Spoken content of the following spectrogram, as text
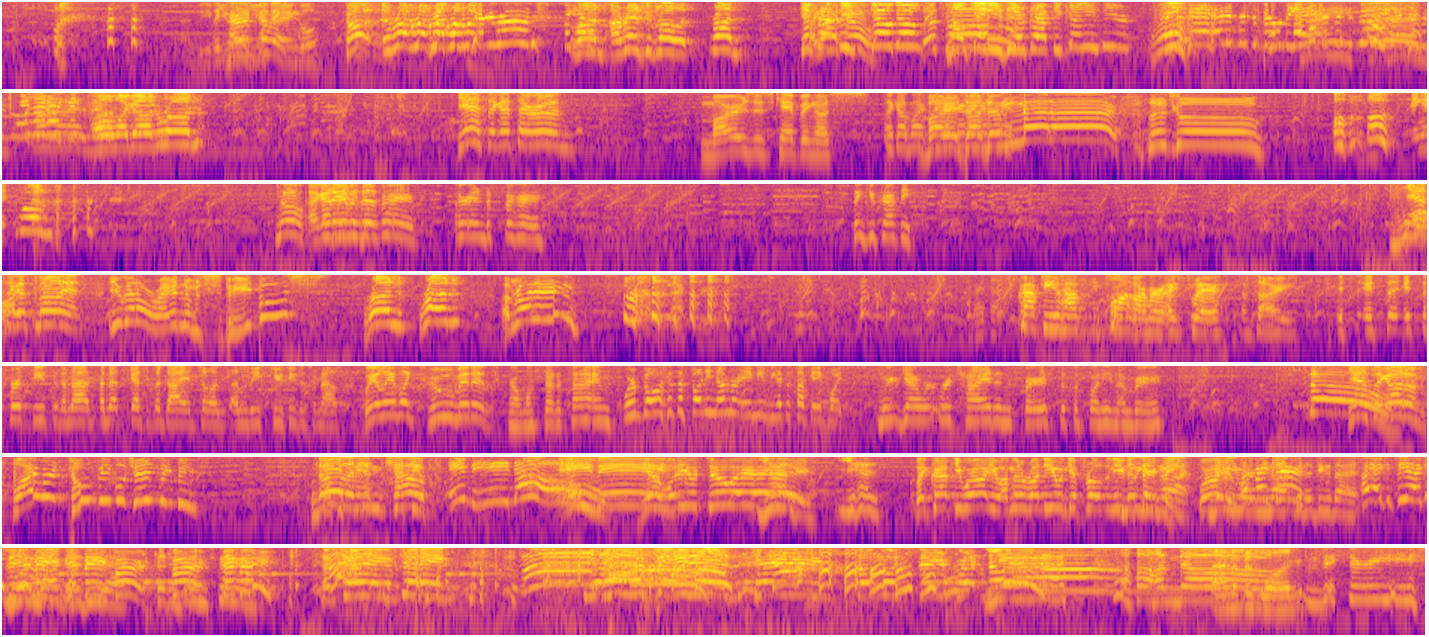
The turret's had your coming. Angle. Go, run, run, run, run, run, run! Run! I ran his wallet. Run! Get I Crafty! you. Go, go! Let's No, go. Katie's here, Crafty, Katie's here. Okay, I had invincibility. I had invincibility. I took invincibility. Oh my god, run! Yes, I got Tyron. Mars is camping us, I got my. but got, it got doesn't Smith. matter. Let's go. Oh, oh, Dang it. run! No, I got ran into amethyst. Fur. I ran into Fir. Thank you, Crafty. Yes, I got Smallant. You got a random speed boost? Run, run! I'm running. Crafty, you have plot armor, I swear. I'm sorry. It's it's the it's the first season. I'm not I'm not scheduled to die until at at least two seasons from now. We only have like two minutes. We're almost out of time. We're both at the funny number, Amy. We have to stop getting points. We're yeah, we're, we're tied in first at the funny number. No. Yes, I got him. Why were two people chasing me? No, that Smith. didn't count. you. Amy, no! Amy. Yeah, what are you doing? Amy? Yes, yes. Wait, Crafty, where are you? I'm gonna run to you and get frozen. You No, can you're save not. me. Where no, are you? you are right not there. gonna do that. I, I can see you. I can see Hit you. me! not Hit gonna me! do Fir! that. That is Fir! unfair. Hit me! I'm trying. I'm trying. Oh, I'm baited. Katie! Someone save Gret! No! Yeah, Oh no. Amethyst won. victory.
